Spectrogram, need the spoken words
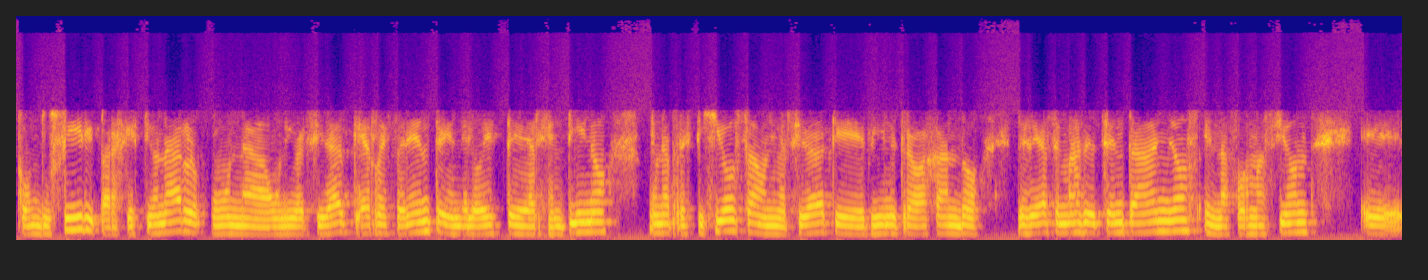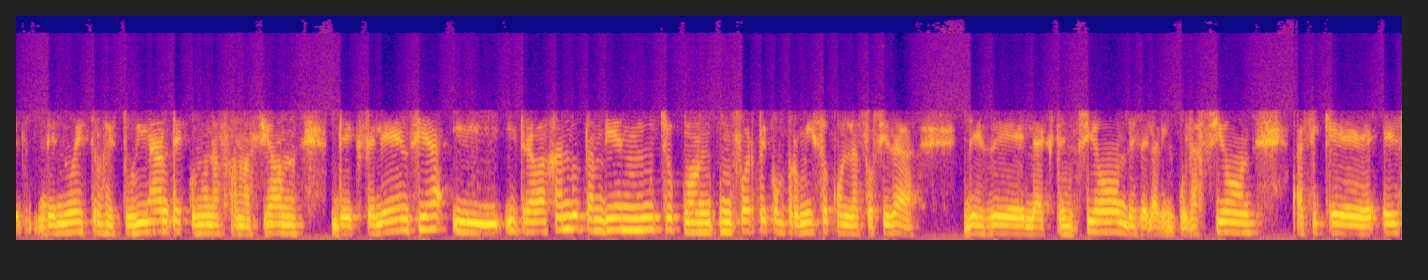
conducir y para gestionar una universidad que es referente en el oeste argentino, una prestigiosa universidad que viene trabajando desde hace más de 80 años en la formación eh, de nuestros estudiantes con una formación de excelencia y, y, trabajando también mucho con un fuerte compromiso con la sociedad, desde la extensión, desde la vinculación. Así que es,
